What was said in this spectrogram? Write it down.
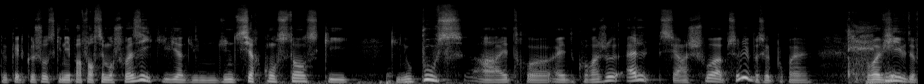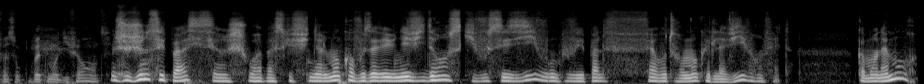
de quelque chose qui n'est pas forcément choisi, qui vient d'une circonstance qui qui nous pousse à être, euh, à être courageux, elle, c'est un choix absolu parce qu'elle pourrait, pourrait vivre de façon complètement différente. Je, ne sais pas si c'est un choix parce que finalement, quand vous avez une évidence qui vous saisit, vous ne pouvez pas le faire autrement que de la vivre en fait. comme en amour.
